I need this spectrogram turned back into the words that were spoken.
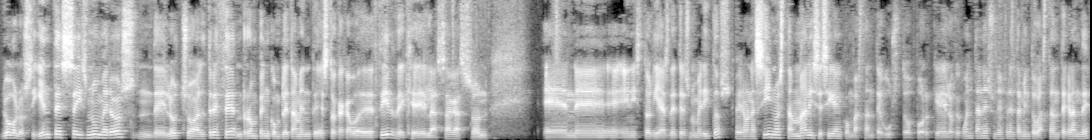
Luego los siguientes seis números, del 8 al 13, rompen completamente esto que acabo de decir, de que las sagas son eh, en, historias de tres numeritos, pero aún así no están mal y se siguen con bastante gusto, porque lo que cuentan es un enfrentamiento bastante grande,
